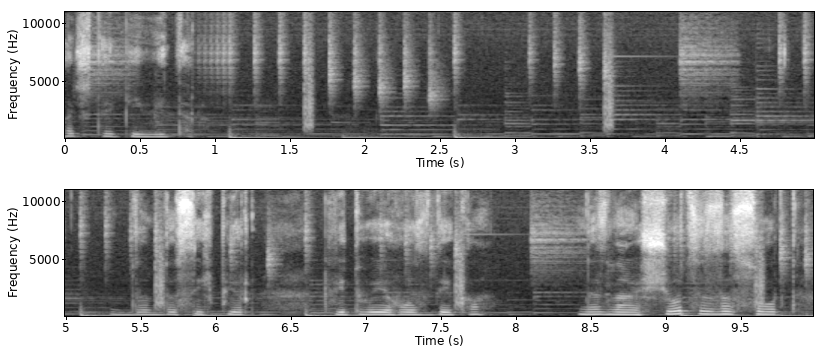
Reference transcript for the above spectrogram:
Бачите, який вітер. До, до сих пір квітує гвоздика. Не знаю, що це за сорт.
